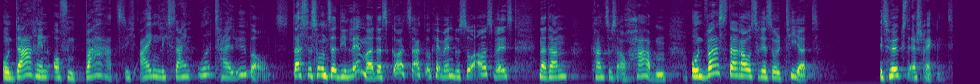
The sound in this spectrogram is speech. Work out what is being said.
Und darin offenbart sich eigentlich sein Urteil über uns. Das ist unser Dilemma, dass Gott sagt, okay, wenn du es so auswählst, na dann kannst du es auch haben. Und was daraus resultiert, ist höchst erschreckend.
